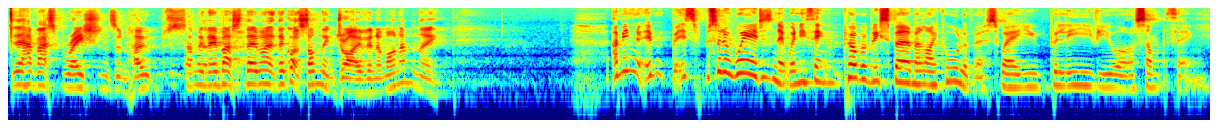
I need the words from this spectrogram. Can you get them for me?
Do they have aspirations and hopes? I mean, they must. They might. They've got something driving them on, haven't they? I mean, it, it's sort of weird, isn't it, when you think probably sperm are like all of us, where you believe you are something,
